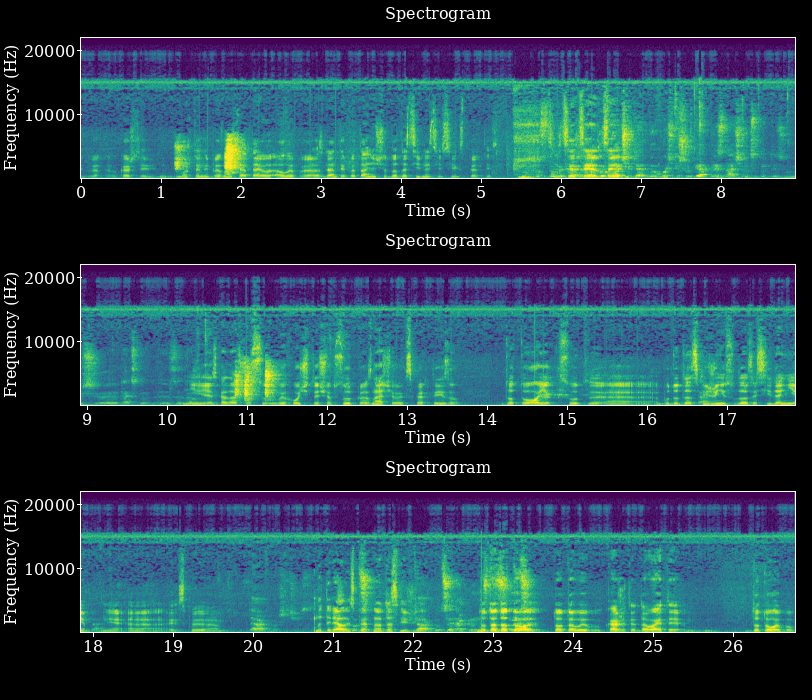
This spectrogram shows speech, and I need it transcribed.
відверто. Ви кажете, можете не призначати, але, розгляньте питання щодо доцільності цієї експертизи. ну, ви Це- це- ви, це- Хочете, ви хочете, щоб я призначив експертизу. Ви ж е, так ск- задали? Ні, я сказав, що ви хочете, щоб суд призначив експертизу до того, як суд е, будуть досліджені в судовому засіданні е, е, експе- Так, матеріали експертного дослідження. Так, оце напряму Тобто до того, тобто ви кажете, давайте до того,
